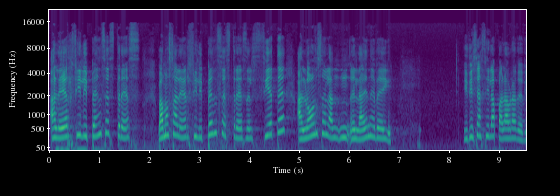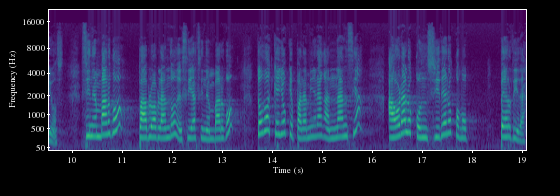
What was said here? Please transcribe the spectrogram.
a leer Filipenses 3. Vamos a leer Filipenses 3, del 7 al 11 en la, en la NBI. Y dice así la palabra de Dios. Sin embargo, Pablo hablando decía, sin embargo, todo aquello que para mí era ganancia, ahora lo considero como pérdida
